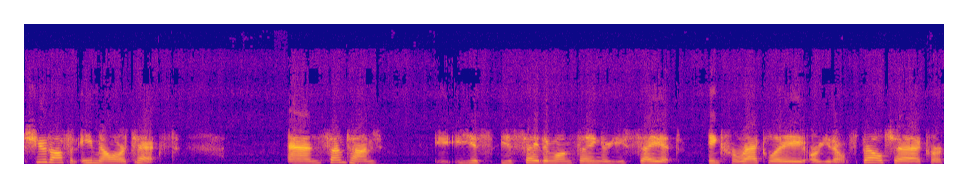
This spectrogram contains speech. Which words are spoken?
shoot off an email or a text? And sometimes you you say the wrong thing, or you say it incorrectly, or you don't spell check, or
